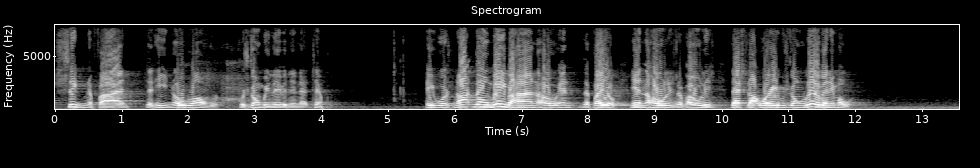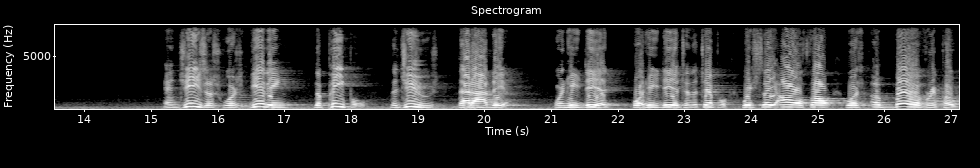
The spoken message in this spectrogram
signifying that he no longer was going to be living in that temple. He was not going to be behind the, ho- in the veil in the holies of holies. That's not where he was going to live anymore. And Jesus was giving the people, the Jews, that idea when he did what he did to the temple, which they all thought was above reproach.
